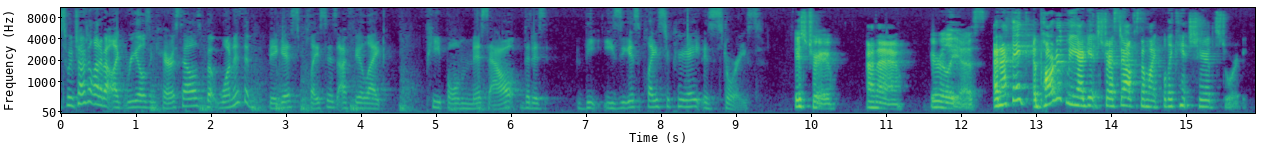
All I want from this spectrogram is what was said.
So we've talked a lot about like reels and carousels, but one of the biggest places I feel like people miss out that is the easiest place to create is stories. It's true. I know. It really is. And I think a part of me, I get stressed out because I'm like, well, they can't share the story.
